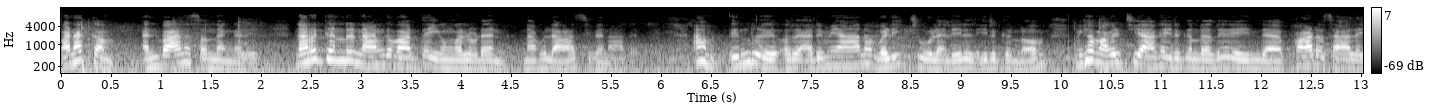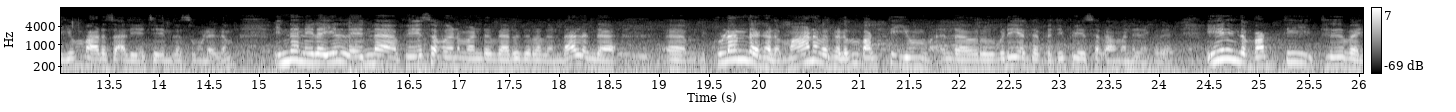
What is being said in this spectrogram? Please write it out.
வணக்கம் அன்பான சொந்தங்களே. நறுக்கென்று நான்கு வார்த்தை உங்களுடன் நகுலா சிவநாதன். ஆம் இன்று ஒரு அருமையான வெளிச்சூழலில் இருக்கின்றோம். மிக மகிழ்ச்சியாக இருக்கின்றது இந்த பாடசாலையும் பாடசாலையைச் சேர்ந்த சூழலும். இந்த நிலையில் என்ன பேச வேணும் என்று வருகிறது என்றால் இந்த குழந்தைகளும் மாணவர்களும் பக்தியும் என்ற ஒரு விடயத்தை பற்றி பேசலாம் என்று நினைக்கிறேன். ஏன் இந்த பக்தி தேவை?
